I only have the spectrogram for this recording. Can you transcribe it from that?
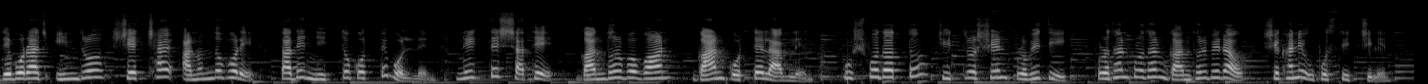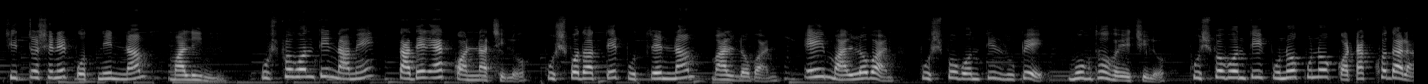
দেবরাজ ইন্দ্র স্বেচ্ছায় আনন্দ ভরে তাদের নৃত্য করতে বললেন। নৃত্যের সাথে গান্ধর্বগণ গান করতে লাগলেন। পুষ্পদত্ত, চিত্রসেন প্রভৃতি প্রধান প্রধান গান্ধর্বেরাও সেখানে উপস্থিত ছিলেন। চিত্রসেনের পত্নীর নাম মালিনী। পুষ্পবন্তীর নামে তাদের এক কন্যা ছিল। পুষ্পদত্তের পুত্রের নাম মাল্যবান। এই মাল্যবান পুষ্পবন্তীর রূপে মুগ্ধ হয়েছিল। পুষ্পবন্তী পুনঃ পুনঃ কটাক্ষ দ্বারা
